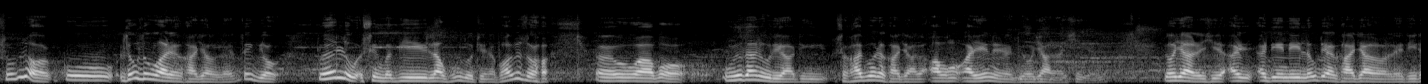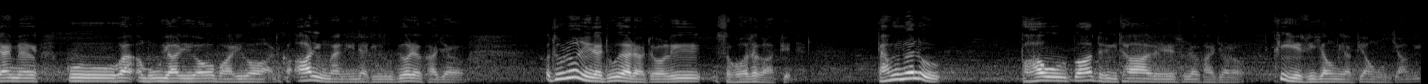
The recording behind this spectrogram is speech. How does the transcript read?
ဆိုပြီးတော့ကိုအလုပ်လုပ်ရတဲ့အခါကျတော့လည်းသိပ်ပြီးတော့တွဲလို့အဆင်မပြေတော့ဘူးလို့ထင်တယ်ဘာဖြစ်လို့ဆိုတော့အဲဟိုဟာပေါ့ဦးမျိုးတန်းလူတွေကဒီစကားပြောတဲ့အခါကျတော့အာဝန်အာရင်းနေနဲ့ပြောကြတာရှိတယ်ပြောကြတယ်ရှိတယ်အဲ့အတင်တွေလုတ်တဲ့အခါကျတော့လေဒီတိုင်းပဲကိုကအမူအရာတွေရောဘာတွေရောတခါအားရီမန်နေနဲ့ဒီလိုပြောတဲ့အခါကျတော့ သူတို့အနေနဲ့တွေးရတာတော်တော်လေးသဘောစကားဖြစ်တယ်ဒါပေမဲ့လို့ဘာလို့သွားတတိထားရလဲဆိုတဲ့ခါကျတော့ခိရည်စည်းကြောင်းတွေကပြောင်းကုန်ကြပြီ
